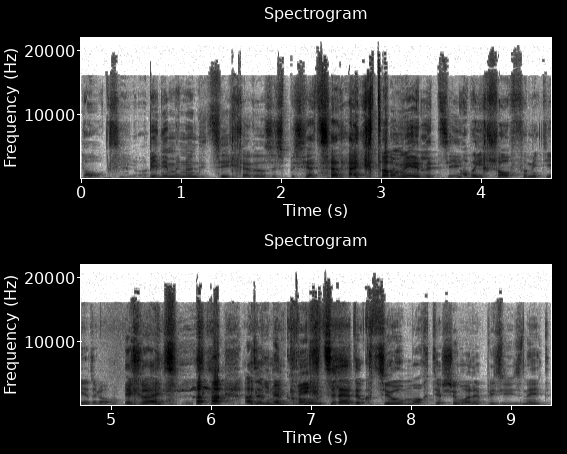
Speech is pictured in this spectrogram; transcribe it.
da gewesen. Oder? Bin ich mir noch nicht sicher, dass ich es bis jetzt erreicht habe, um ehrlich zu sein. Aber ich arbeite mit dir dran. Ich weiß. also mit. Gewichtsreduktion macht ja schon mal etwas aus, nicht?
